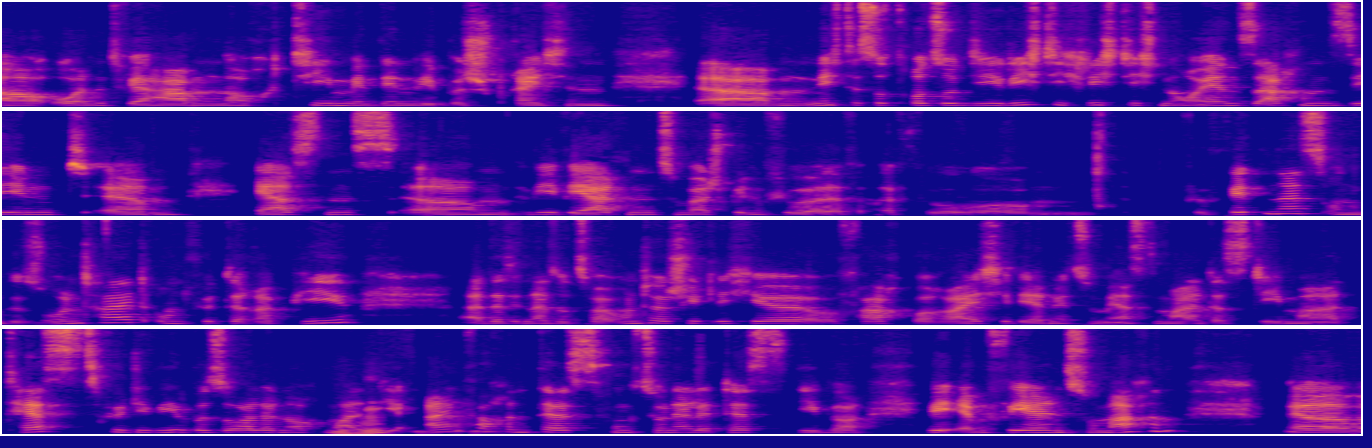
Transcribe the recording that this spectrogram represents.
äh, und wir haben noch Team, mit denen wir besprechen. Ähm, nichtsdestotrotz, so die richtig, richtig neuen Sachen sind ähm, erstens, ähm, wir werden zum Beispiel für, für, für Fitness und Gesundheit und für Therapie das sind also zwei unterschiedliche Fachbereiche. Werden wir zum ersten Mal das Thema Tests für die Wirbelsäule nochmal, mhm. die einfachen Tests, funktionelle Tests, die wir, wir empfehlen zu machen. Äh,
